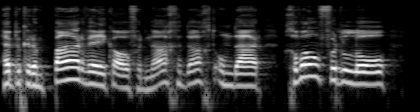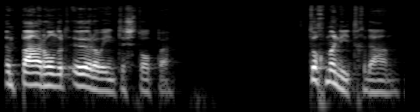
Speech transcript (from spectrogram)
heb ik er een paar weken over nagedacht om daar gewoon voor de lol een paar honderd euro in te stoppen. Toch maar niet gedaan.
